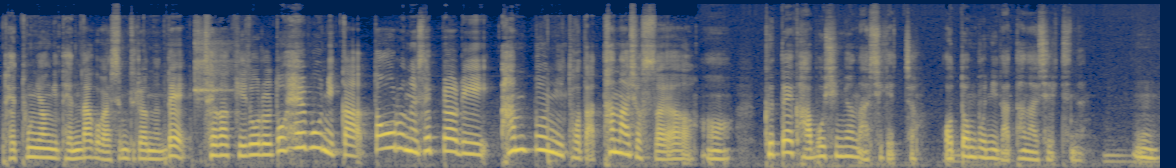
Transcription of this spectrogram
대통령이 된다고 말씀드렸는데 제가 기도를 또 해보니까 떠오르는 샛별이 한 분이 더 나타나셨어요. 어, 그때 가보시면 아시겠죠. 어떤 분이 나타나실지는. 음.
